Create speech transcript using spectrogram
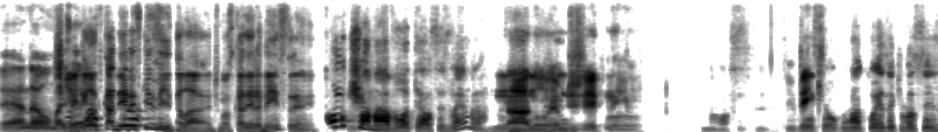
É, não, mas tinha é. aquelas cadeiras esquisitas lá. Tinha umas cadeiras bem estranhas. Como que chamava o hotel, vocês lembram? Não, não lembro de jeito nenhum. Nossa, devia Tem ser alguma coisa que vocês,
